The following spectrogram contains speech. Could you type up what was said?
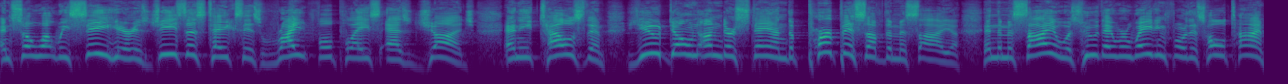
And so, what we see here is Jesus takes his rightful place as judge and he tells them, You don't understand the purpose of the Messiah. And the Messiah was who they were waiting for this whole time.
